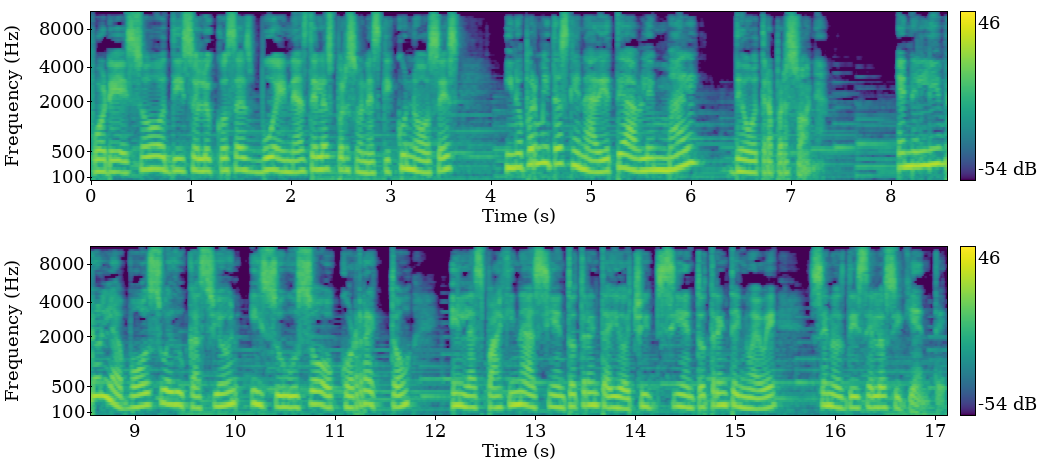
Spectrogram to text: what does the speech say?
Por eso di solo cosas buenas de las personas que conoces y no permitas que nadie te hable mal de otra persona. En el libro La voz, su educación y su uso correcto, en las páginas 138 y 139 se nos dice lo siguiente.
